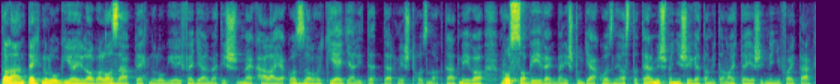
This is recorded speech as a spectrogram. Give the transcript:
talán technológiailag a lazább technológiai fegyelmet is meghálálják azzal, hogy kiegyenlített termést hoznak. Tehát még a rosszabb években is tudják hozni azt a termésmennyiséget, amit a nagy teljesítményű fajták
